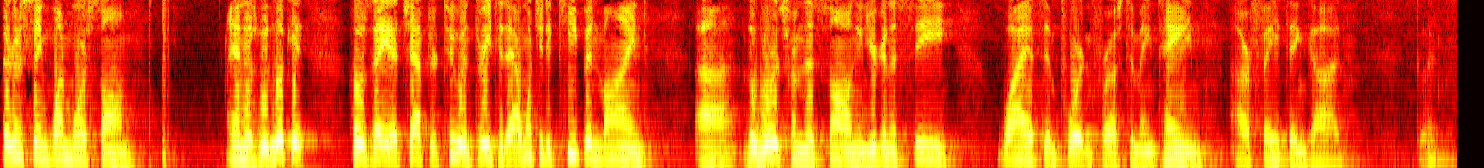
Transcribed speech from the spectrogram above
They're going to sing one more song. And as we look at Hosea chapter 2 and 3 today, I want you to keep in mind uh, the words from this song, and you're going to see why it's important for us to maintain our faith in God. Go ahead.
